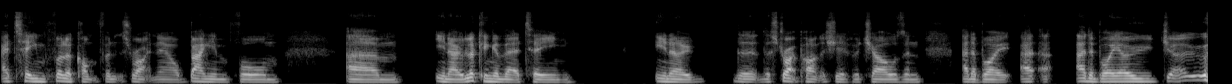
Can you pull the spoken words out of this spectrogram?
a team full of confidence right now, banging form. Um, you know, looking at their team, you know, the the strike partnership of Charles and Adebayo Adebayo Joe.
